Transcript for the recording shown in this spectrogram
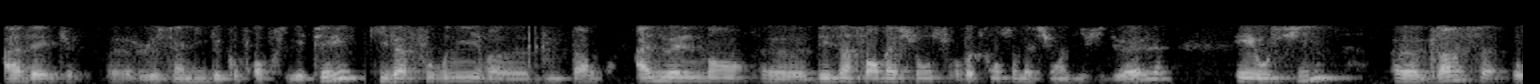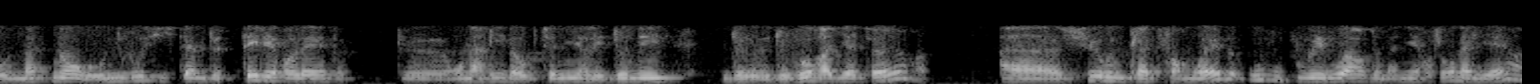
avec euh, le syndic de copropriété qui va fournir euh, d'une part annuellement euh, des informations sur votre consommation individuelle et aussi grâce au, maintenant au nouveau système de télérelève qu'on arrive à obtenir les données de vos radiateurs sur une plateforme web où vous pouvez voir de manière journalière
